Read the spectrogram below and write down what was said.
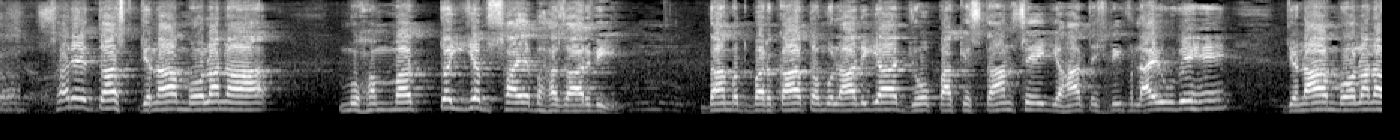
सर दस्त जनाब मौलाना मोहम्मद तैयब साहेब हजारवी, दामद बरकत मुलालिया जो पाकिस्तान से यहाँ तशरीफ़ लाए हुए हैं। जनाब मौलाना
